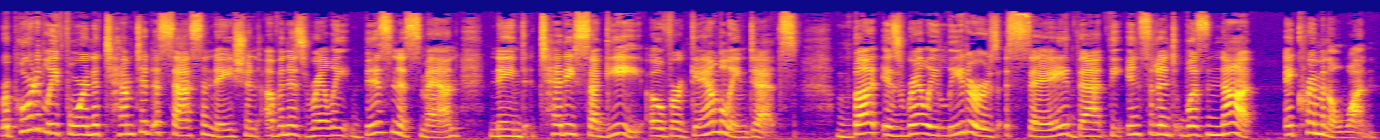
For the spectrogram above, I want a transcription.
reportedly for an attempted assassination of an Israeli businessman named Teddy Sagi over gambling debts. But Israeli leaders say that the incident was not a criminal one.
